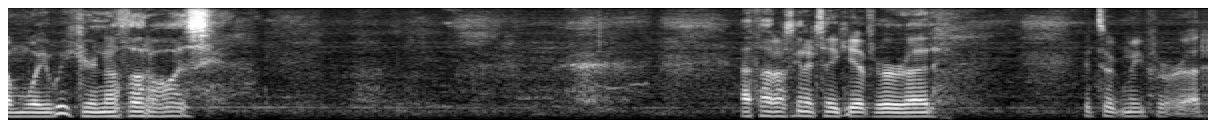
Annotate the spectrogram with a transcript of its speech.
I'm way weaker than I thought I was. I thought I was gonna take it for a ride. It took me for a ride.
